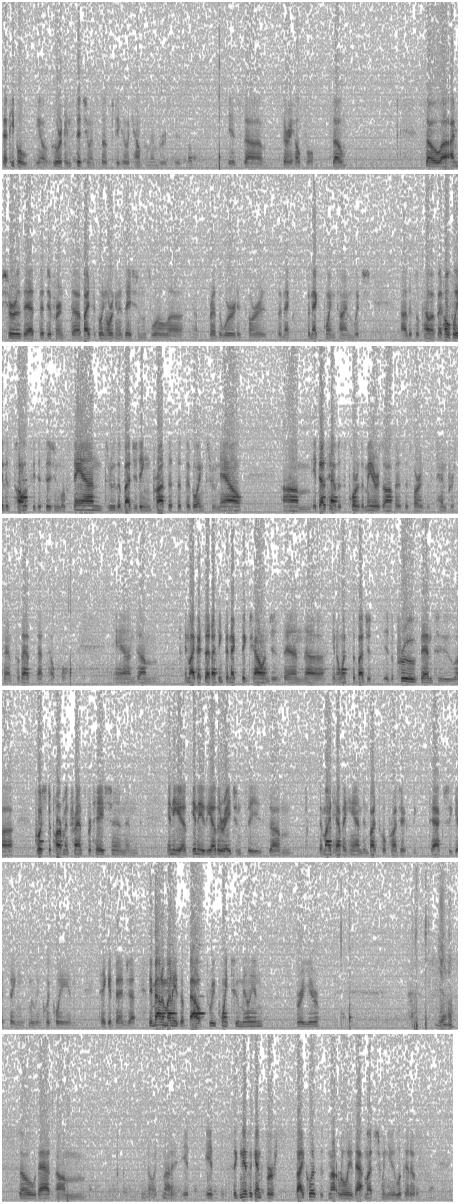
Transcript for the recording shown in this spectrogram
that people you know who are constituents of those particular council members is is um, very helpful. So. So uh, I'm sure that the different uh, bicycling organizations will uh, you know, spread the word as far as the next the next point in time, which uh, this will come up. But hopefully, this policy decision will stand through the budgeting process that they're going through now. Um, it does have the support of the mayor's office as far as this 10%, so that that's helpful. And um, and like I said, I think the next big challenge is then, uh, you know, once the budget is approved, then to uh, push Department of Transportation and any of, any of the other agencies um, that might have a hand in bicycle projects to, to actually get things moving quickly and take advantage of that. The amount of money is about 3.2 million for a year. Yeah. So that um, you know, it's not a it's it's significant for cyclists. It's not really that much when you look at a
